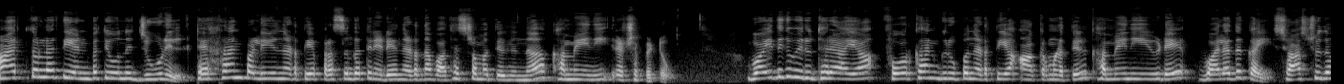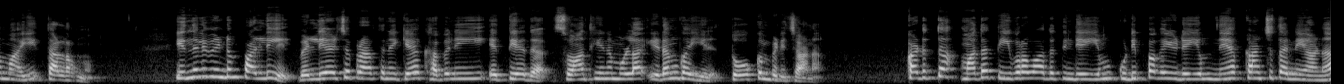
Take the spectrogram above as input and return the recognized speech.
ആയിരത്തി തൊള്ളായിരത്തി എൺപത്തി ഒന്ന് ജൂണിൽ ടെഹ്റാൻ പള്ളിയിൽ നടത്തിയ പ്രസംഗത്തിനിടെ നടന്ന വധശ്രമത്തിൽ നിന്ന് ഖമേനി രക്ഷപ്പെട്ടു. വൈദിക വിരുദ്ധരായ ഫോർഖാൻ ഗ്രൂപ്പ് നടത്തിയ ആക്രമണത്തിൽ ഖമേനിയുടെ വലത് കൈ ശാശ്വതമായി തളർന്നു. ഇന്നലെ വീണ്ടും പള്ളിയിൽ വെള്ളിയാഴ്ച പ്രാർത്ഥനയ്ക്ക് ഖബനി എത്തിയത് സ്വാധീനമുള്ള ഇടം കൈയിൽ തോക്കും പിടിച്ചാണ്. കടുത്ത മത തീവ്രവാദത്തിന്റെയും കുടിപ്പകയുടെയും നേർക്കാഴ്ച തന്നെയാണ്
